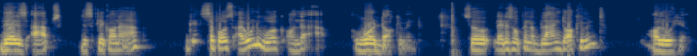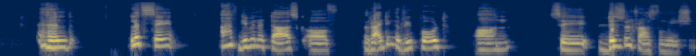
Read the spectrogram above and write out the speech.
there is apps. Just click on an app. Okay, suppose I want to work on the app, Word document. So let us open a blank document all over here. And let's say I have given a task of writing a report on say digital transformation.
